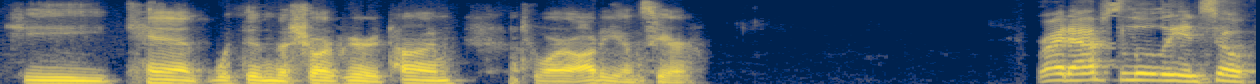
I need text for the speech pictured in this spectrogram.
he can within the short period of time to our audience here. Right, absolutely. And so,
